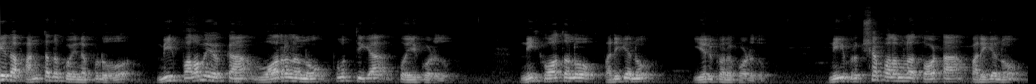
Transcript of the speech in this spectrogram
మీద పంటను కోయినప్పుడు మీ పొలం యొక్క ఓరలను పూర్తిగా కోయకూడదు. నీ కోతలో పరిగెను ఏరుకొనకూడదు. నీ వృక్ష పొలముల తోట పరిగెను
